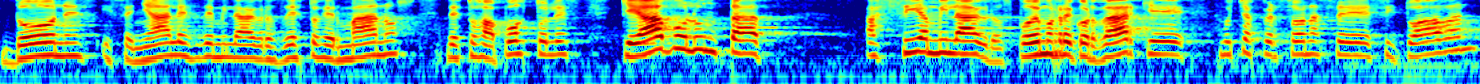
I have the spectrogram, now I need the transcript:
dones y señales de milagros de estos hermanos, de estos apóstoles, que a voluntad hacían milagros. Podemos recordar que muchas personas se situaban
